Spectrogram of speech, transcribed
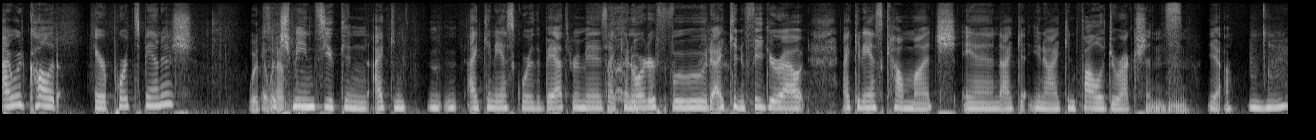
I would call it airport Spanish. What's which that mean? means you can I can I can ask where the bathroom is. I can order food. I can figure out. I can ask how much, and I can you know I can follow directions. Yeah. hmm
